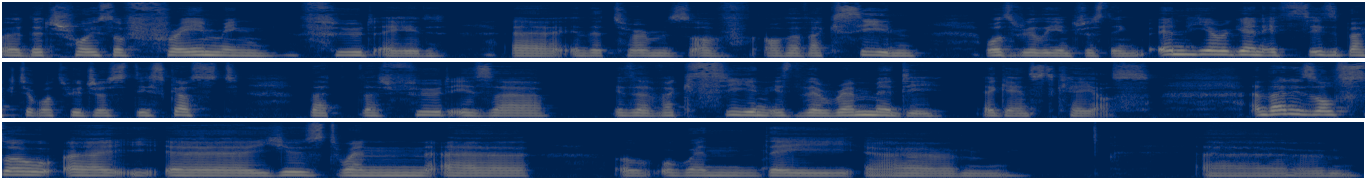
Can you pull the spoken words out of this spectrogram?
uh, the choice of framing food aid. Uh, in the terms of, of a vaccine was really interesting, and here again, it's, it's back to what we just discussed that that food is a is a vaccine, is the remedy against chaos and that is also uh, uh, used when uh, when they um, um,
